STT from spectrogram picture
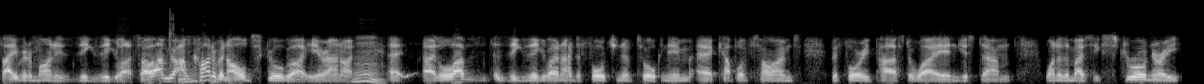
favourite of mine is Zig Ziglar. So I'm I'm kind of an old school guy here, aren't I? Mm. Uh, I love Zig Ziglar, and I had the fortune of talking to him a couple of times before he passed away, and just um, one of the most extraordinary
